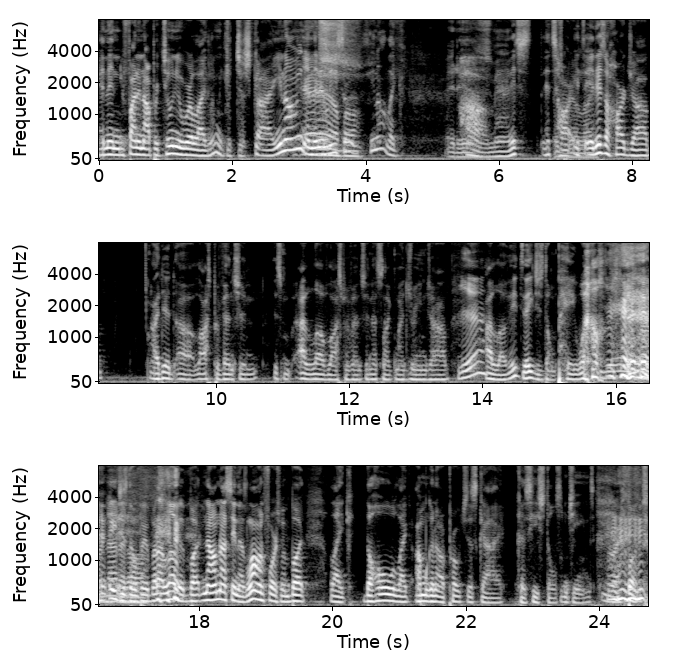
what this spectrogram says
And then you find an opportunity where like, let me get this guy. You know what I mean? and then it Yeah, leads to, bro. you know, like, It is. oh man, it's it's, It's hard. It's, it is a hard job. I did uh, loss prevention. It's, I love loss prevention. That's like my dream job. Yeah. I love it. They just don't pay well. Yeah, they just don't all. pay. But I love it. But no, I'm not saying that's law enforcement. But like the whole like I'm gonna approach this guy because he stole some jeans. But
